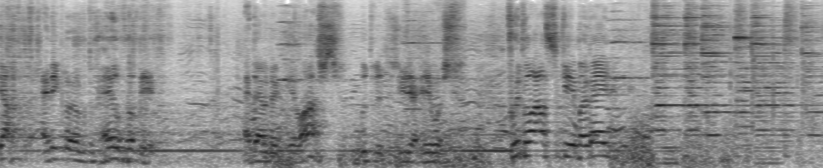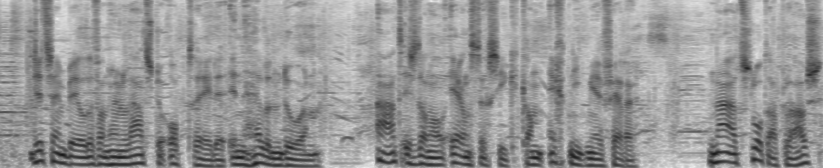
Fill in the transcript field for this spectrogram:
Ja, en ik ben ook nog heel veel meer. En dan ben ik helaas, moeten we dus nu zeggen, jongens, voor de laatste keer maar één. Dit zijn beelden van hun laatste optreden in Hellendoorn. Aad is dan al ernstig ziek, kan echt niet meer verder. Na het slotapplaus,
